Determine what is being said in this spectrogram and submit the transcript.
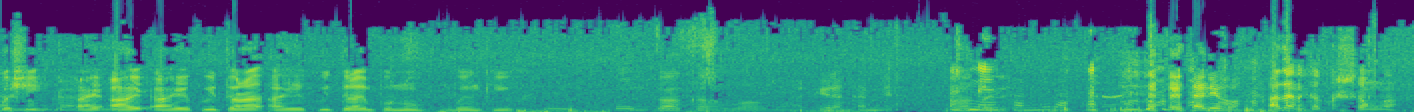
bashi a he ku itara a he ku itara impunu bwen ki ka wow akira kamera akira kamera tariho adana kakushamwa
